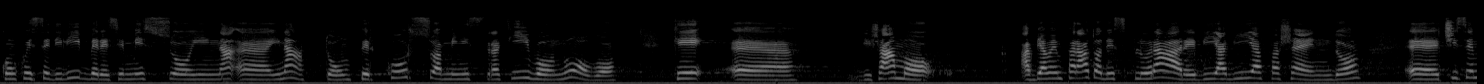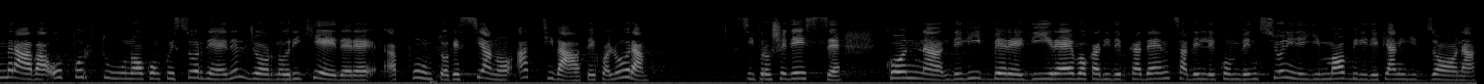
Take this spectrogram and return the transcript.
con queste delibere si è messo in, eh, in atto un percorso amministrativo nuovo che eh, diciamo, abbiamo imparato ad esplorare via via facendo eh, ci sembrava opportuno con quest'ordine del giorno richiedere appunto che siano attivate qualora si procedesse con delibere di revoca di decadenza delle convenzioni degli immobili dei piani di zona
